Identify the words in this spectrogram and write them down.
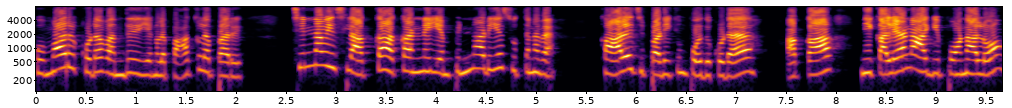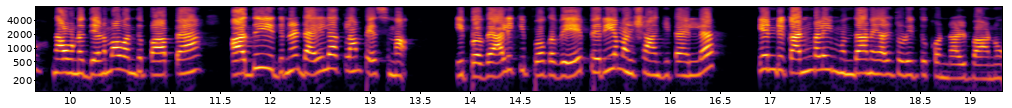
குமாரு கூட வந்து எங்களை பார்க்கல பாரு. சின்ன வயசுல அக்கா அக்கான்னு என் பின்னாடியே சுத்தினவன். காலேஜ் படிக்கும் போது கூட அக்கா நீ கல்யாணம் ஆகி போனாலும் நான் உன்னை தினமா வந்து பார்ப்பேன். அது இதுன்னு டைலாக்லாம் பேசினான் இப்ப வேலைக்கு போகவே பெரிய மனுஷன் ஆகிட்டான் இல்ல? என்று கண்களை முந்தானையால் துடைத்து கொண்டாள் பானு.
